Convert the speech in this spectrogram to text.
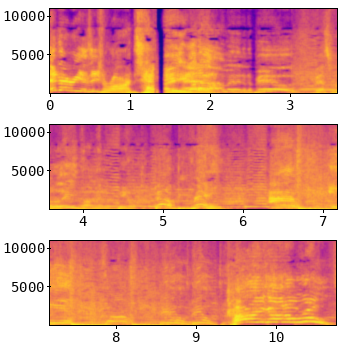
And there he is. He's Ron. Hey, what up? I'm in the build. Best believe I'm in the build. Better be ready. I'm in the build. building. I ain't got no rules.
